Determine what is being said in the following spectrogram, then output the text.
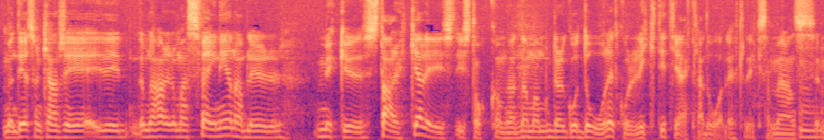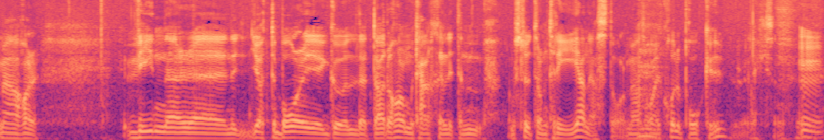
men det som kanske är, de här, de här svängningarna blir mycket starkare i, i Stockholm. När man går dåligt går det riktigt jäkla dåligt. Liksom. Medan Mm. man har, vinner eh, Göteborg guldet, ja, då har de kanske en liten... De slutar om trea nästa år, medan AIK håller på att åka ur. Liksom. Mm.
